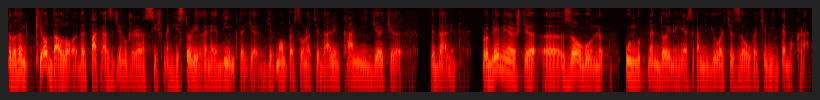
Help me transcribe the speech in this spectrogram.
Domethënë kjo dallohet dhe në fakt asgjë nuk është e rastësishme në histori dhe ne e dimë këtë gjë. Gjithmonë personat që dalin kanë një gjë që që dalin. Problemi është që Zogu unë nuk mendoj një herë se kam dëgjuar që Zogu ka qenë një demokrat.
